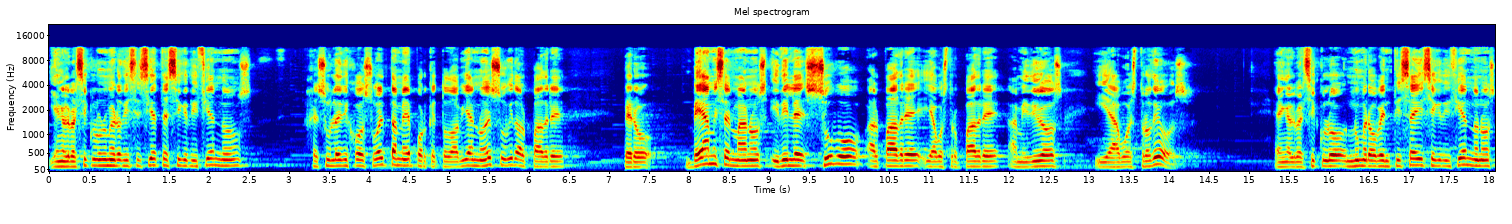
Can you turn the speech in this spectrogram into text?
Y en el versículo número 17 sigue diciéndonos, Jesús le dijo, suéltame porque todavía no he subido al Padre, pero ve a mis hermanos y dile, subo al Padre y a vuestro Padre, a mi Dios y a vuestro Dios. En el versículo número 26 sigue diciéndonos,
